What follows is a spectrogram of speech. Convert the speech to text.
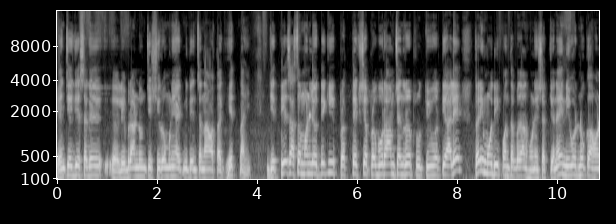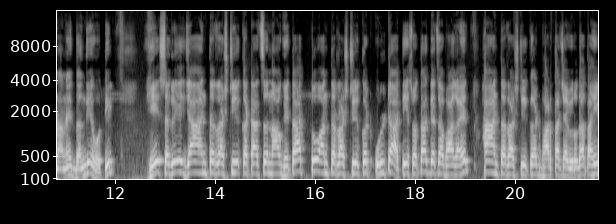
यांचे जे सगळे अ, लिब्रांडूंचे शिरोमणी आहेत मी त्यांचं नाव आता घेत नाही. जे तेच असं म्हणले होते की प्रत्यक्ष प्रभू रामचंद्र पृथ्वीवरती आले तरी मोदी पंतप्रधान होणे शक्य नाही निवडणुका होणार नाही दंगे होतील. हे सगळे ज्या आंतरराष्ट्रीय कटाचं नाव घेतात तो आंतरराष्ट्रीय कट उलटा ते स्वतः त्याचा भाग आहेत. हा आंतरराष्ट्रीय कट भारताच्या विरोधात आहे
